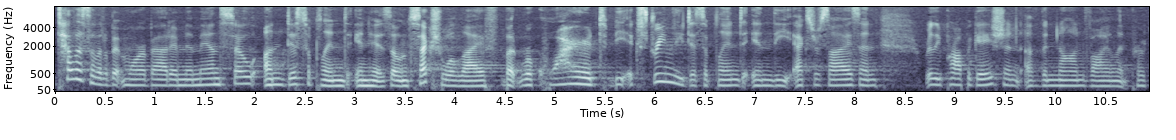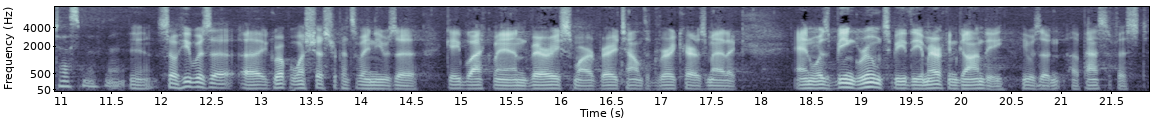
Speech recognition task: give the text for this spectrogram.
tell us a little bit more about him, a man so undisciplined in his own sexual life, but required to be extremely disciplined in the exercise and really propagation of the nonviolent protest movement. Yeah. So he was a uh, grew up in West Chester, Pennsylvania. He was a gay black man, very smart, very talented, very charismatic, and was being groomed to be the American Gandhi. He was a, a pacifist.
